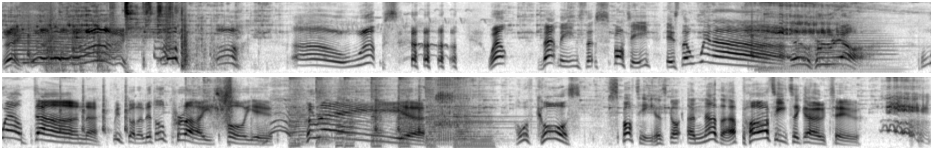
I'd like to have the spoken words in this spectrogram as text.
Hey, hey, oh, oh, oh, whoops. well, that means that Spotty is the winner. Oh, hurrah! Well done! We've got a little prize for you. Hooray! Oh, of course. Spotty has got another party to go to.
